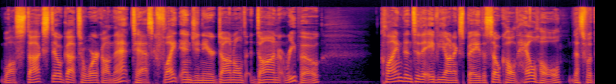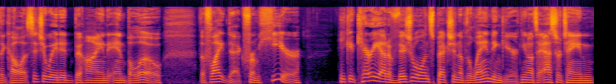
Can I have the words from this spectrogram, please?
While Stockstill got to work on that task, flight engineer Donald Don Repo climbed into the avionics bay, the so called hellhole, that's what they call it, situated behind and below the flight deck. From here, he could carry out a visual inspection of the landing gear, you know, to ascertain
